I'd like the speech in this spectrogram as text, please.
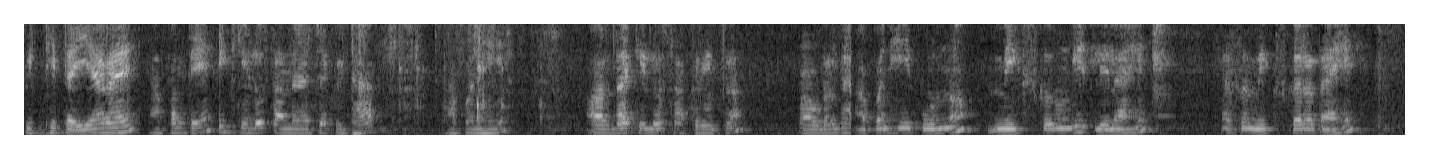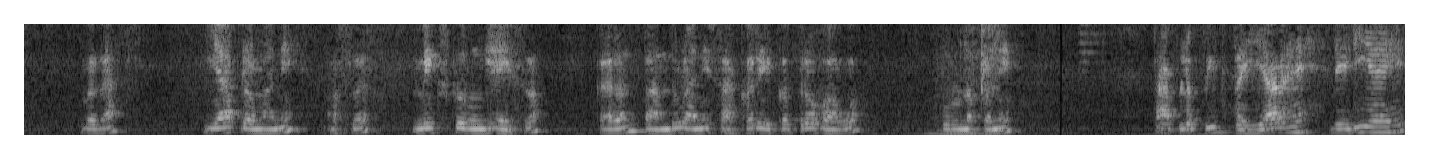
पिठ्ठी तयार आहे. आपण ते एक किलो तांदळाच्या पिठात आपण हे अर्धा किलो साखरेचं पावडर आपण हे पूर्ण मिक्स करून घेतलेलं आहे. असं मिक्स करत आहे. बघा याप्रमाणे असं मिक्स करून घ्यायचं. कारण तांदूळ आणि साखर एकत्र व्हावं पूर्णपणे. तर आपलं पीठ तयार आहे रेडी आहे.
